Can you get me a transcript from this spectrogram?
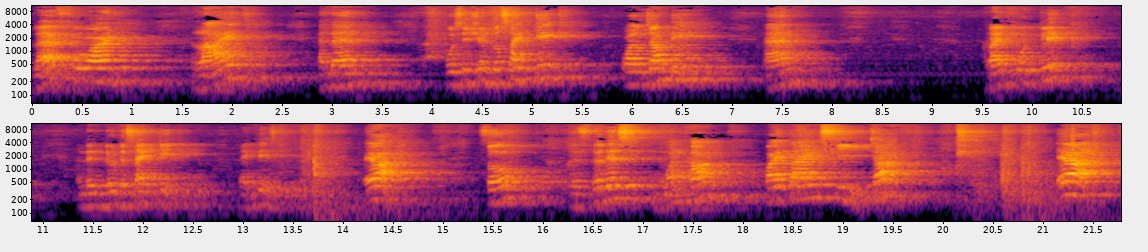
left forward, right, and then position to side kick while jumping, and right foot click, and then do the side kick like this. Yeah. So let's do this. One count, five times. Jump. Yeah.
